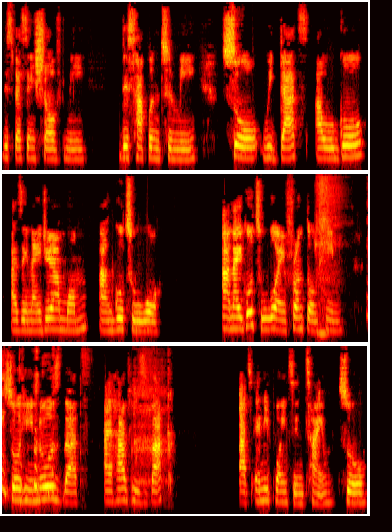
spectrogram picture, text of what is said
This person shoved me. This happened to me. So with that, I will go as a Nigerian mom and go to war. And I go to war in front of him. so he knows that I have his back at any point in time. So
